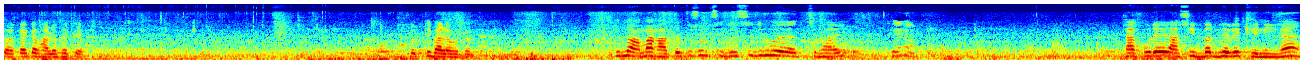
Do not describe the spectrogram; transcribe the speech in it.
তরকারিটা ভালো খেতে। সত্যি ভালো হতো কিন্তু আমার হাতে তো সব সিঁদুর সিঁদুর হয়ে যাচ্ছে ভাই। ঠাকুরের আশীর্বাদ ভেবে খেনি হ্যাঁ?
